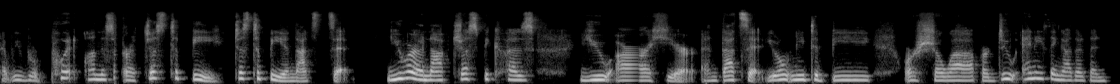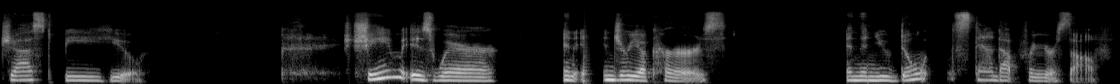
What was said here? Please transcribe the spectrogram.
that we were put on this earth just to be, just to be, and that's it. You are enough just because you are here, and that's it. You don't need to be or show up or do anything other than just be you. Shame is where an injury occurs, and then you don't stand up for yourself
